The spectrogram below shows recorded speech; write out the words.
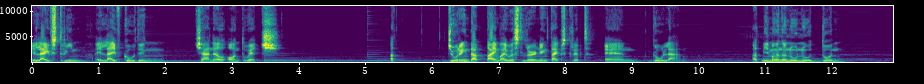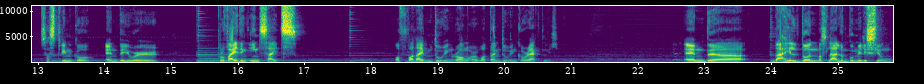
a live stream, a live coding channel on Twitch. At during that time, I was learning TypeScript and Golang. At may mga nanonood doon sa stream ko and they were providing insights of what I'm doing wrong or what I'm doing correctly. And uh, dahil doon, mas lalong bumilis yung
